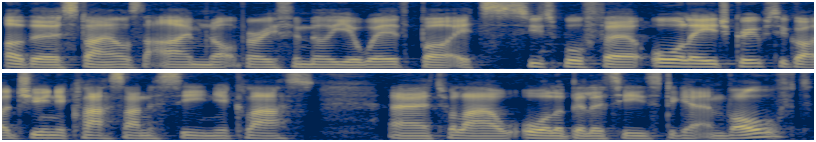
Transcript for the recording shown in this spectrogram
other styles that I'm not very familiar with. But it's suitable for all age groups. We've got a junior class and a senior class uh, to allow all abilities to get involved.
